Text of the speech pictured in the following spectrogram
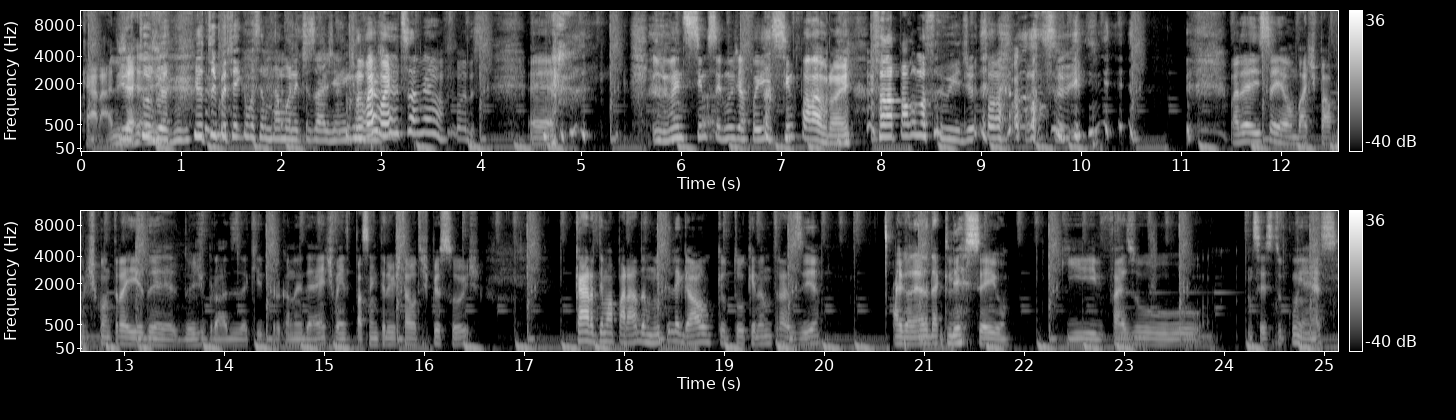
Caralho, já... YouTube, YouTube, eu sei que você não vai monetizar a gente. Não vai mas monetizar mesmo, foda-se. É... em menos de 5 segundos já foi 5 palavrões. Só apaga o nosso vídeo. Só apaga o nosso vídeo. Mas é isso aí, é um bate-papo descontraído, é dois brothers aqui trocando ideia. A gente vai passar a entrevistar outras pessoas. Cara, tem uma parada muito legal que eu tô querendo trazer. A galera da Clear Sale, que faz o. Não sei se tu conhece.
